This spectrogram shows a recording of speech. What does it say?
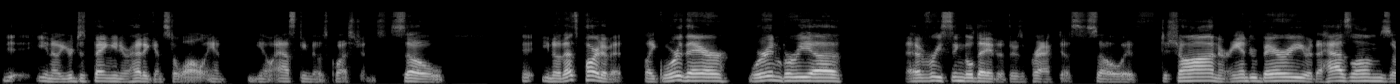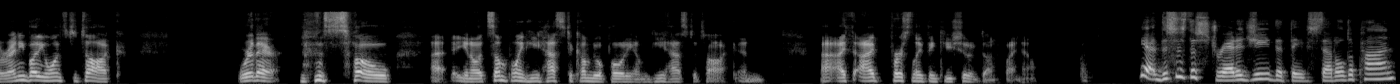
you know you're just banging your head against a wall and you know asking those questions. So, you know that's part of it. Like we're there, we're in Berea every single day that there's a practice. So if Deshaun or Andrew Berry or the Haslams or anybody wants to talk, we're there. so, you know, at some point he has to come to a podium and he has to talk. And I, I personally think he should have done it by now. Yeah, this is the strategy that they've settled upon.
